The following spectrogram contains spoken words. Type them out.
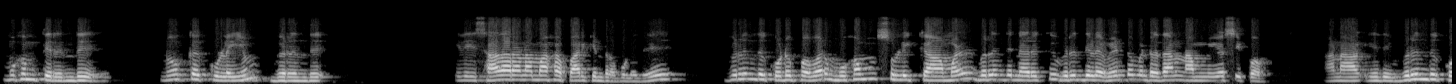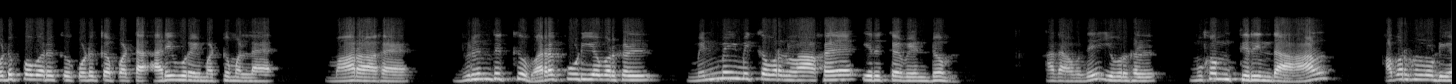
முகம் திருந்து நோக்கக்குள்ளையும் விருந்து. இதை சாதாரணமாக பார்க்கின்ற பொழுது விருந்து கொடுப்பவர் முகம் சுளிக்காமல் விருந்தினருக்கு விருந்திட வேண்டும் என்றுதான் நாம் யோசிப்போம். ஆனால் இது விருந்து கொடுப்பவருக்கு கொடுக்கப்பட்ட அறிவுரை மட்டுமல்ல மாறாக விருந்துக்கு வரக்கூடியவர்கள் மென்மை மிக்கவர்களாக இருக்க வேண்டும். அதாவது இவர்கள் முகம் திரிந்தால் அவர்களுடைய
